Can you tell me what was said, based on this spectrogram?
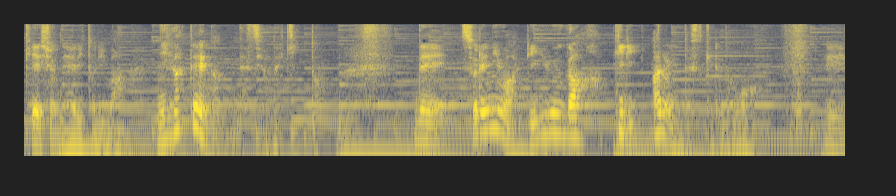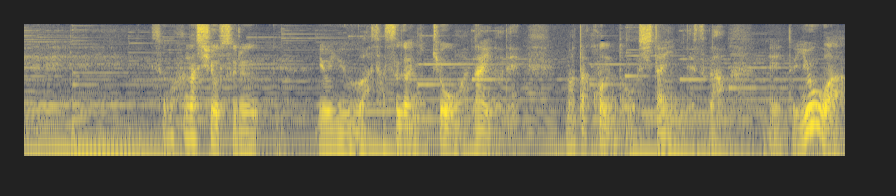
ケーションのやり取りは苦手なんですよねきっと。でそれには理由がはっきりあるんですけれども、えー、その話をする余裕はさすがに今日はないのでまた今度したいんですが、えーと、要は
